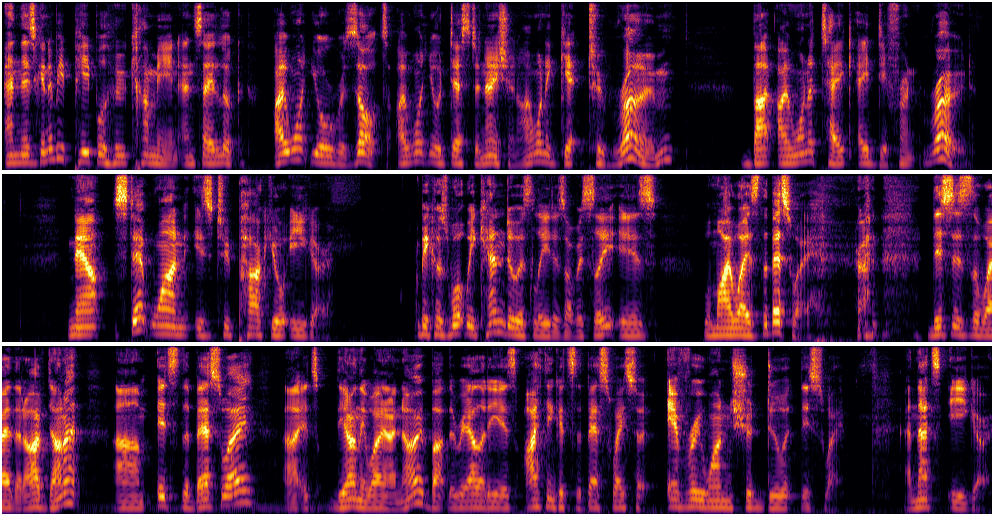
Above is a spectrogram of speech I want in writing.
And there's going to be people who come in and say, look, I want your results. I want your destination. I want to get to Rome, but I want to take a different road. Now, step one is to park your ego. Because what we can do as leaders, obviously, is, well, my way is the best way, right? this is the way that I've done it. Um, it's the best way. Uh, it's the only way I know, but the reality is, I think it's the best way, so everyone should do it this way. And that's ego.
